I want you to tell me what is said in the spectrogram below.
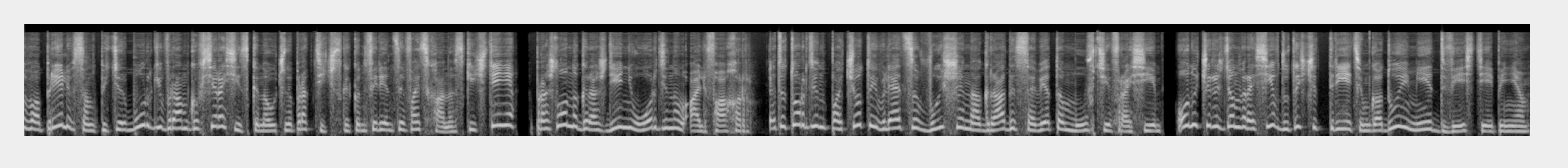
апреля в Санкт-Петербурге в рамках Всероссийской научно-практической конференции «Файсхановские чтения» прошло награждение орденом Аль-Фахар. Этот орден почета является высшей наградой Совета муфтиев России. Он учрежден в России в 2003 году и имеет две степени.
